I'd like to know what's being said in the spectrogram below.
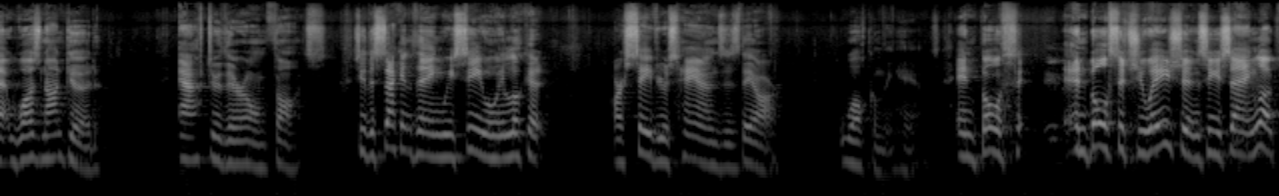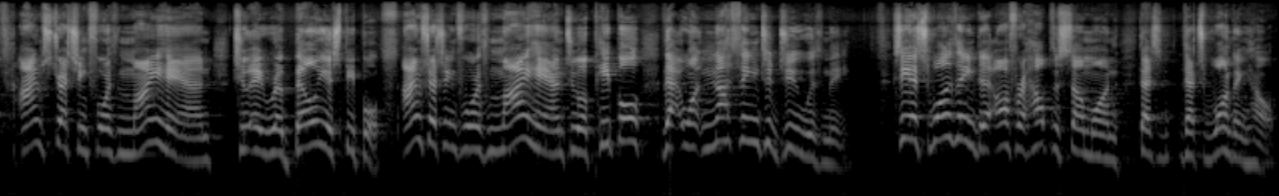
that was not good, after their own thoughts. See, the second thing we see when we look at our Savior's hands as they are welcoming hands. In both in both situations, he's saying, Look, I'm stretching forth my hand to a rebellious people. I'm stretching forth my hand to a people that want nothing to do with me. See, it's one thing to offer help to someone that's, that's wanting help.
